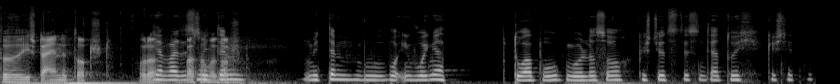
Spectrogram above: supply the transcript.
dass er die Steine dodgt. Oder ja, war das was auch mit immer dem, mit dem, wo, wo, wo irgendein Torbogen oder so gestürzt ist und der durchgeschnitten.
